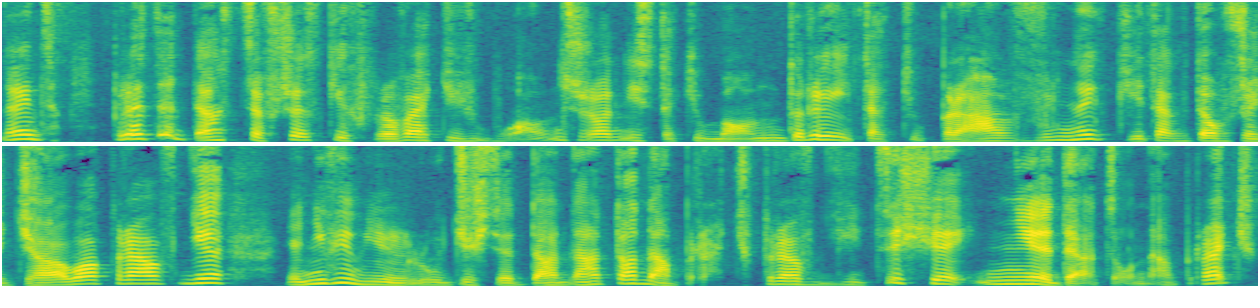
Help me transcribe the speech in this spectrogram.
No więc prezydent nas chce wszystkich wprowadzić w błąd, że on jest taki mądry i taki prawnik i tak dobrze działa prawnie. Ja nie wiem, ile ludzi się da na to nabrać. Prawnicy się nie dadzą nabrać.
